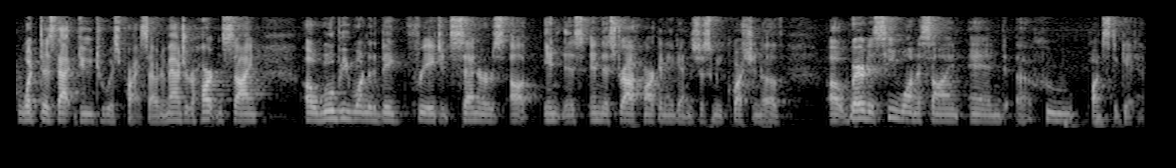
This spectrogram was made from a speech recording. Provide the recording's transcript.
what does that do to his price? I would imagine Hartenstein uh, will be one of the big free agent centers uh, in this in this draft market. And again, it's just gonna be a question of uh, where does he want to sign and uh, who wants to get him.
